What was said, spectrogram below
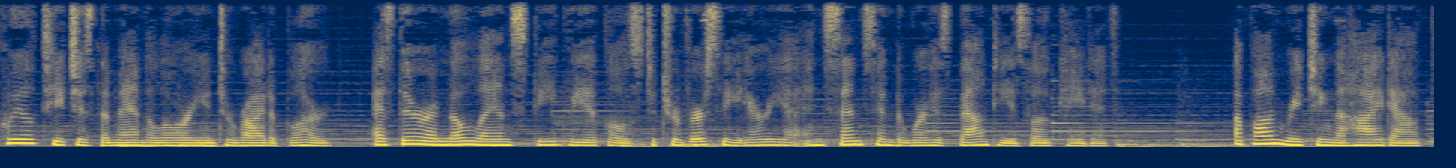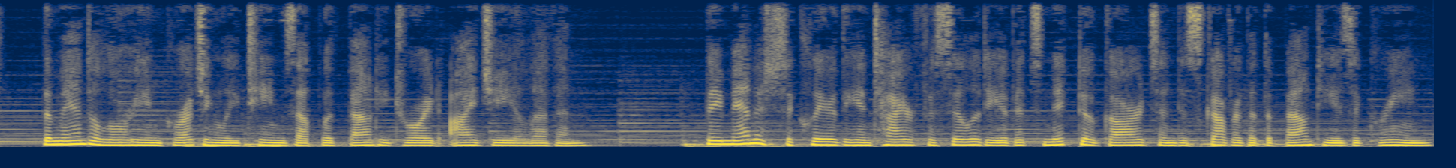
Kuiil teaches the Mandalorian to ride a blurrg, as there are no land speed vehicles to traverse the area and sends him to where his bounty is located. Upon reaching the hideout, the Mandalorian grudgingly teams up with bounty droid IG 11. They manage to clear the entire facility of its Nikto guards and discover that the bounty is a green,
